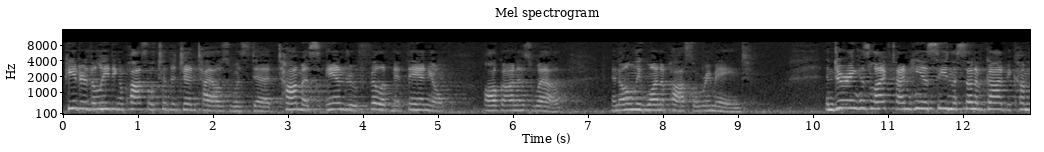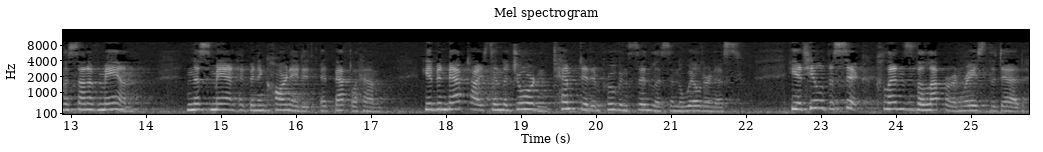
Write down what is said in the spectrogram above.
Peter, the leading apostle to the Gentiles, was dead. Thomas, Andrew, Philip, Nathaniel, all gone as well. And only one apostle remained. And during his lifetime, he has seen the Son of God become the Son of Man. And this man had been incarnated at Bethlehem. He had been baptized in the Jordan, tempted and proven sinless in the wilderness. He had healed the sick, cleansed the leper, and raised the dead.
